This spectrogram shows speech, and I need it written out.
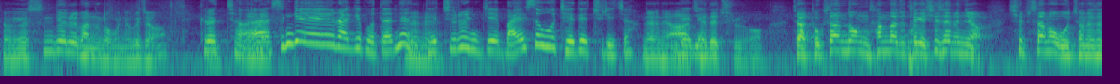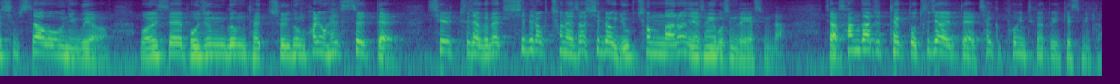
자, 이거 승계를 받는 거군요. 그죠? 그렇죠. 네네. 아, 승계라기보다는 네네. 대출은 이제 말소후 재대출이죠. 네네. 아, 네네. 재대출로. 자, 독산동 상가주택의 시세는요. 13억 5천에서 14억 원이고요. 월세 보증금 대출금 활용했을 때 실투자 금액 11억 천에서 11억 6천만 원 예상해 보시면 되겠습니다. 자, 상가주택 또 투자할 때 체크 포인트가 또 있겠습니까?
